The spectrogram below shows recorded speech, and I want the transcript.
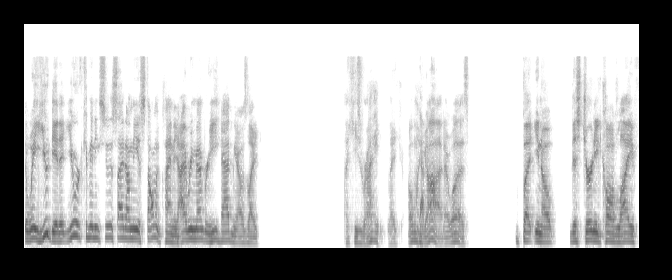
the way you did it, you were committing suicide on the installment plan. I remember he had me. I was like, like he's right. Like, oh my yeah. God, I was. But you know, this journey called life,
